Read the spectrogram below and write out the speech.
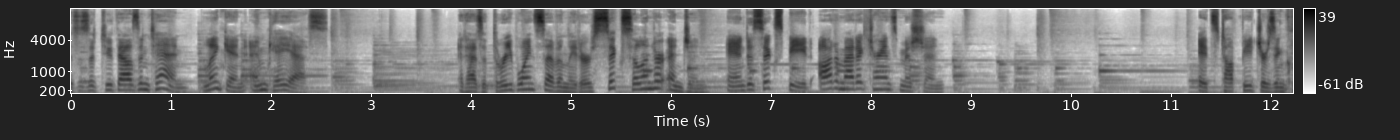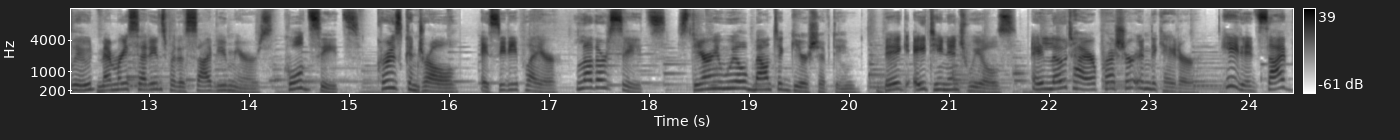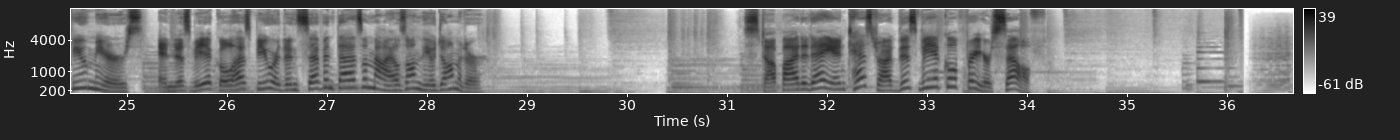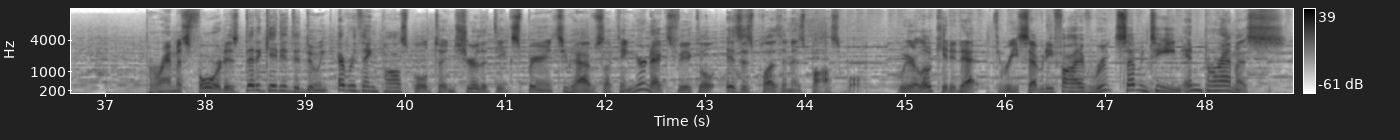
This is a 2010 Lincoln MKS. It has a 3.7 liter six cylinder engine and a six speed automatic transmission. Its top features include memory settings for the side view mirrors, cooled seats, cruise control, a CD player, leather seats, steering wheel mounted gear shifting, big 18 inch wheels, a low tire pressure indicator, heated side view mirrors, and this vehicle has fewer than 7,000 miles on the odometer. Stop by today and test drive this vehicle for yourself. Paramus Ford is dedicated to doing everything possible to ensure that the experience you have selecting your next vehicle is as pleasant as possible. We are located at 375 Route 17 in Paramus.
